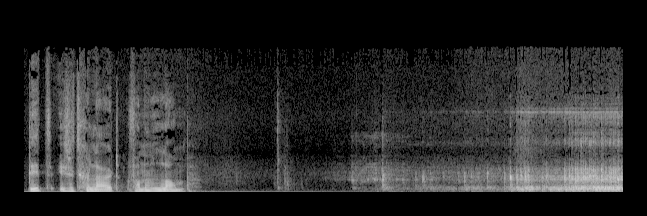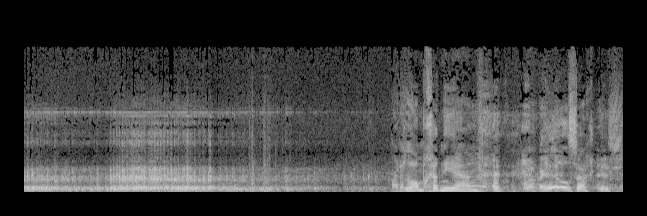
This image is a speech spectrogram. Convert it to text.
dit is het geluid van een lamp. Maar de lamp gaat niet aan. Heel zachtjes.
